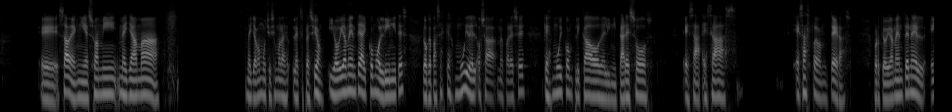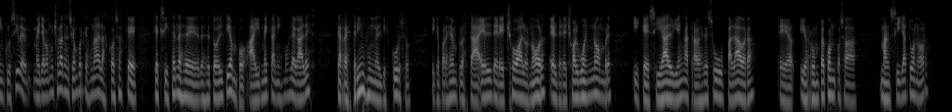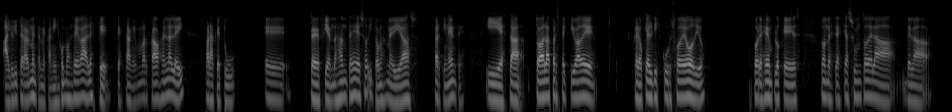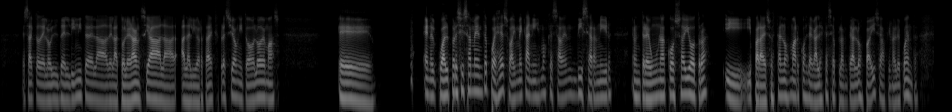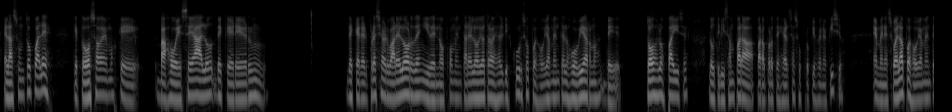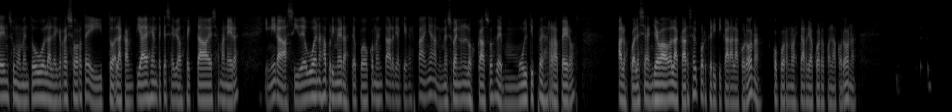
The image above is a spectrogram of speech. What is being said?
Eh, ¿Saben? Y eso a mí me llama me llama muchísimo la, expresión. Y obviamente hay como límites. Lo que pasa es que es muy del, o sea, me parece que es muy complicado delimitar esos, esa, esas, esas fronteras. Porque obviamente en el, e inclusive me llama mucho la atención porque es una de las cosas que, que existen desde, desde todo el tiempo. Hay mecanismos legales que restringen el discurso y que, por ejemplo, está el derecho al honor, el derecho al buen nombre, y que si alguien a través de su palabra eh, irrumpe con, o sea, mancilla tu honor, hay literalmente mecanismos legales que, que están enmarcados en la ley para que tú eh, te defiendas ante eso y tomes medidas pertinentes. Y está toda la perspectiva de, creo que el discurso de odio, por ejemplo, que es donde está este asunto de la, de la exacto, del límite de la, de la tolerancia a la, a la libertad de expresión y todo lo demás, eh, en el cual precisamente, pues eso, hay mecanismos que saben discernir entre una cosa y otra y, y, para eso están los marcos legales que se plantean los países, a final de cuentas. El asunto cuál es? Que todos sabemos que bajo ese halo de querer de querer preservar el orden y de no fomentar el odio a través del discurso, pues obviamente los gobiernos de todos los países lo utilizan para, para protegerse a sus propios beneficios. En Venezuela, pues obviamente en su momento hubo la ley resorte y toda la cantidad de gente que se vio afectada de esa manera. Y mira, así de buenas a primeras te puedo comentar de aquí en España, a mí me suenan los casos de múltiples raperos a los cuales se han llevado a la cárcel por criticar a la corona o por no estar de acuerdo con la corona.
